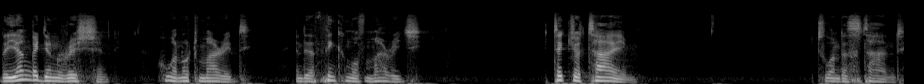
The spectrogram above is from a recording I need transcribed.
the younger generation who are not married and they're thinking of marriage. Take your time to understand.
